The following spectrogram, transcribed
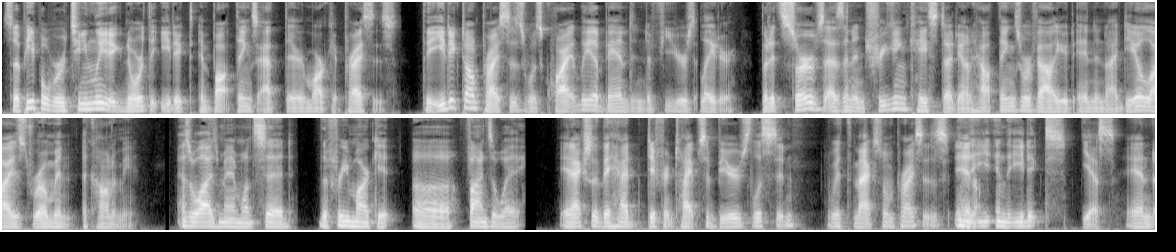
so people routinely ignored the edict and bought things at their market prices. The Edict on Prices was quietly abandoned a few years later, but it serves as an intriguing case study on how things were valued in an idealized Roman economy. As a wise man once said, the free market uh, finds a way. And actually, they had different types of beers listed with maximum prices. In, and the, in the edicts? yes, and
